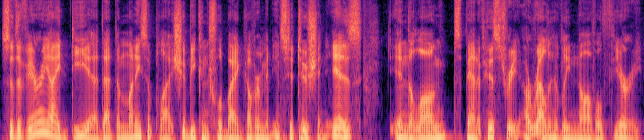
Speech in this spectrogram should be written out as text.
So the very idea that the money supply should be controlled by a government institution is, in the long span of history, a relatively novel theory.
